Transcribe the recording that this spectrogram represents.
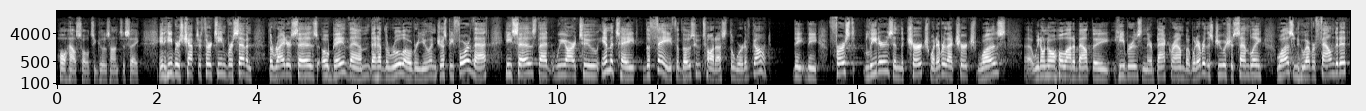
whole households, he goes on to say. In Hebrews chapter 13, verse 7, the writer says, Obey them that have the rule over you. And just before that, he says that we are to imitate the faith of those who taught us the Word of God. The, the first leaders in the church, whatever that church was, uh, we don't know a whole lot about the Hebrews and their background, but whatever this Jewish assembly was and whoever founded it,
